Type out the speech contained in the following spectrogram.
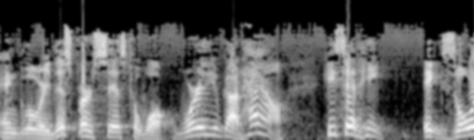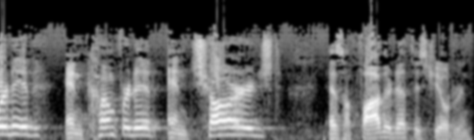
and glory. This verse says to walk worthy of God. How? He said he exhorted and comforted and charged as a father doth his children.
